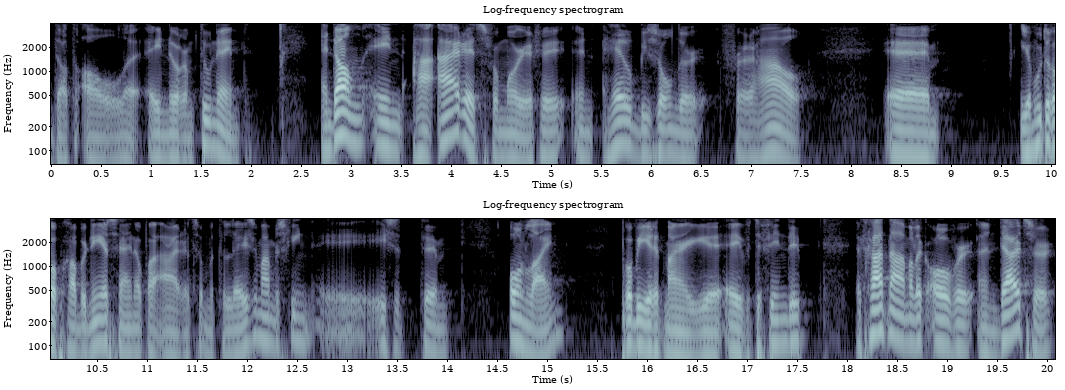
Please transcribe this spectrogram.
dat al enorm toeneemt. En dan in Haaretz vanmorgen een heel bijzonder verhaal. Uh, je moet erop geabonneerd zijn op Arets om het te lezen, maar misschien eh, is het uh, online. Probeer het maar even te vinden. Het gaat namelijk over een Duitser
